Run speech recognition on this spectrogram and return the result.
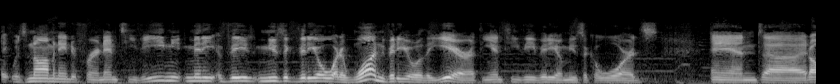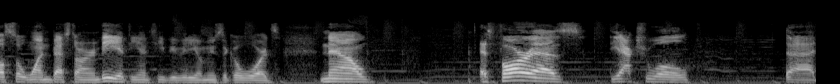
it was nominated for an MTV mini, Music Video Award. It won Video of the Year at the MTV Video Music Awards, and uh, it also won Best R&B at the MTV Video Music Awards. Now, as far as the actual, uh,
